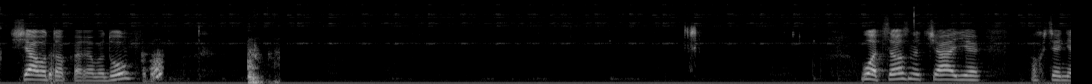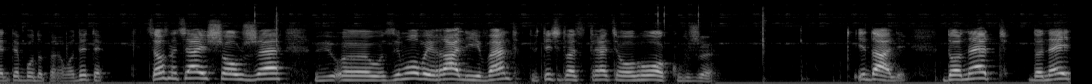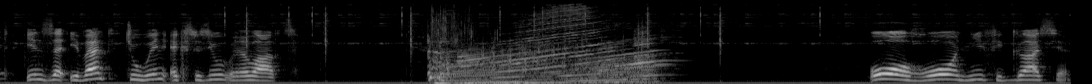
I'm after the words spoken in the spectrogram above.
Ще ото переведу. От, це означає. Ох, це ні, не буду переводити. Це означає, що вже е, зимовий ралі івент 2023 року вже. І далі. Donate, donate in the event to win exclusive rewards. Ого, ніфіга сі.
